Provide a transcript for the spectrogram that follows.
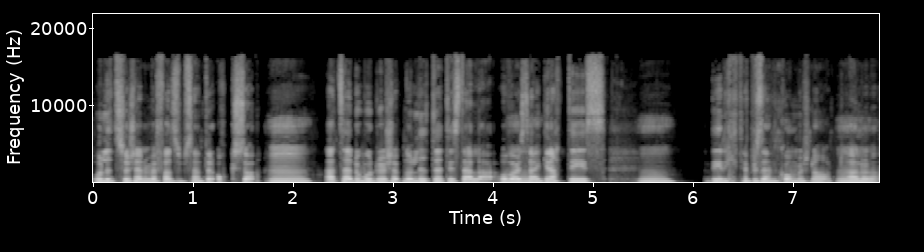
Och lite så känner jag med födelsedagspresenter också. Mm. Att så här, då borde du ha köpt något litet Stella och varit så här grattis, din riktiga present kommer snart. I don't know.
